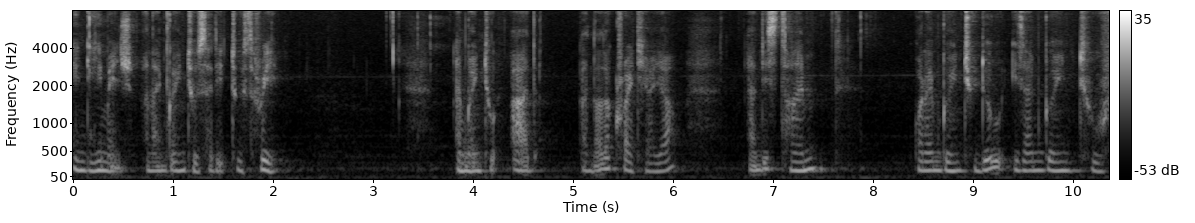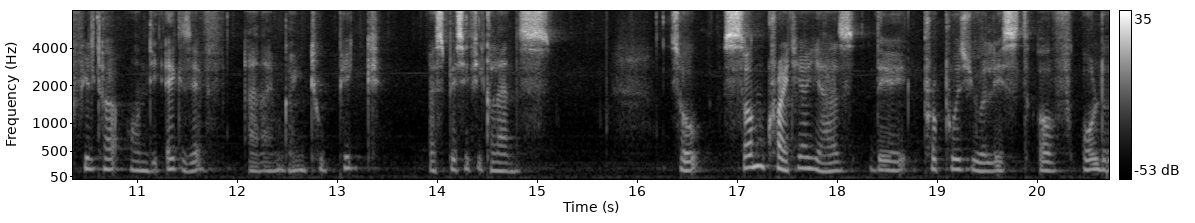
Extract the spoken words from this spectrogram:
in the image, and I'm going to set it to 3. I'm going to add another criteria, and this time what I'm going to do is I'm going to filter on the EXIF and I'm going to pick a specific lens. So some criterias, they propose you a list of all the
